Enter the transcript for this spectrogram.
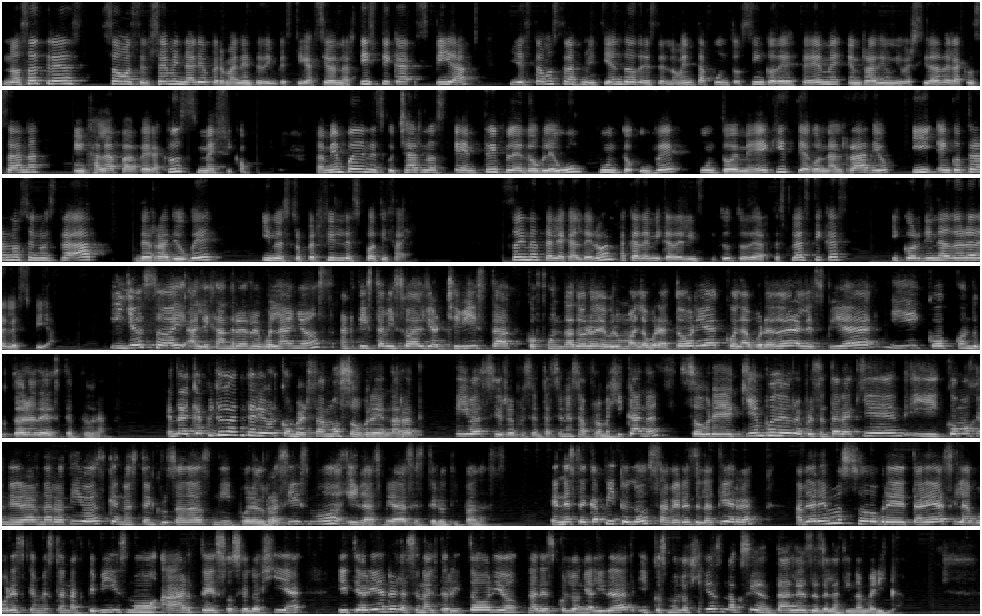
Nosotras somos el Seminario Permanente de Investigación Artística, SPIA, y estamos transmitiendo desde el 90.5 de FM en Radio Universidad Veracruzana en Jalapa, Veracruz, México. También pueden escucharnos en www.v.mx diagonal radio y encontrarnos en nuestra app de Radio V y nuestro perfil de Spotify. Soy Natalia Calderón, académica del Instituto de Artes Plásticas y coordinadora del Espía. Y yo soy Alejandra Rebolaños, artista visual y archivista, cofundadora de Bruma Laboratoria, colaboradora del espía y co-conductora de este programa. En el capítulo anterior conversamos sobre narrativas y representaciones afromexicanas, sobre quién puede representar a quién y cómo generar narrativas que no estén cruzadas ni por el racismo y las miradas estereotipadas. En este capítulo, Saberes de la Tierra, Hablaremos sobre tareas y labores que mezclan activismo, arte, sociología y teoría en relación al territorio, la descolonialidad y cosmologías no occidentales desde Latinoamérica.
